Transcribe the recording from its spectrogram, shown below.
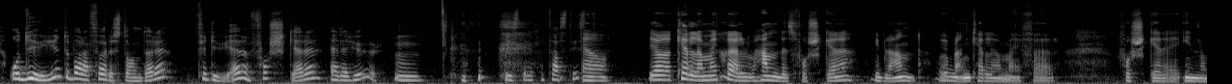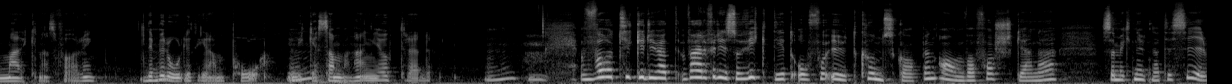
Och du är ju inte bara föreståndare, för du är även forskare, eller hur? Mm. Visst är det fantastiskt? Ja. Jag kallar mig själv handelsforskare ibland och ibland kallar jag mig för forskare inom marknadsföring. Det mm. beror lite grann på i mm. vilka sammanhang jag uppträder. Mm. Mm. Vad tycker du att, varför är det så viktigt att få ut kunskapen om vad forskarna som är knutna till SIR,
